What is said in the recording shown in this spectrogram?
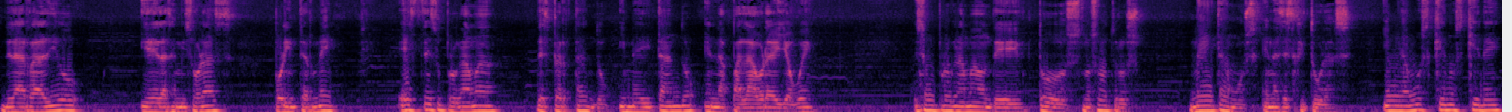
de la radio y de las emisoras por internet. Este es su programa Despertando y Meditando en la Palabra de Yahweh. Es un programa donde todos nosotros meditamos en las escrituras y miramos qué nos quiere,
